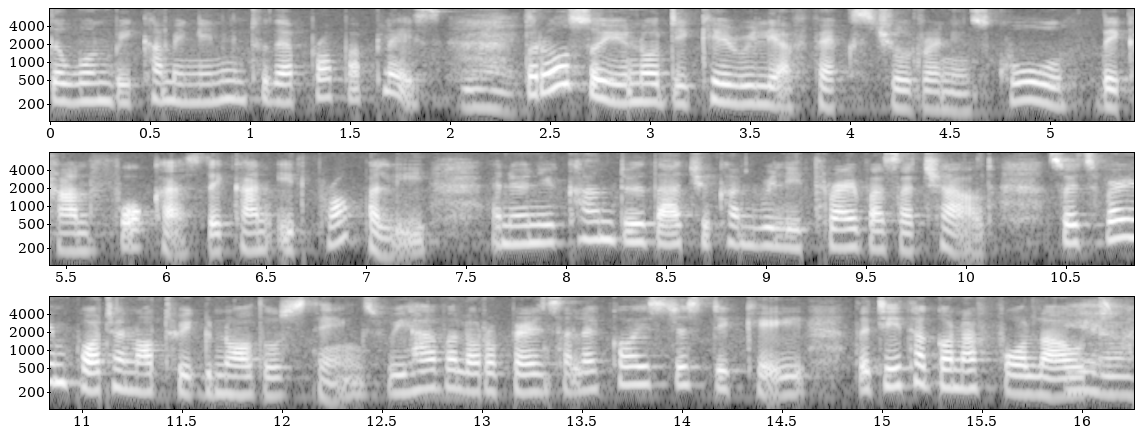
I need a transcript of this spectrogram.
they won't be coming in into their proper place. Right. But also, you know, decay really affects children in school. They can't focus, they can't eat properly. And when you can't do that, you can't really thrive as a child. So it's very important not to ignore those things. We have a lot of parents are like, oh, it's just decay. The teeth are going to fall out. Yeah.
